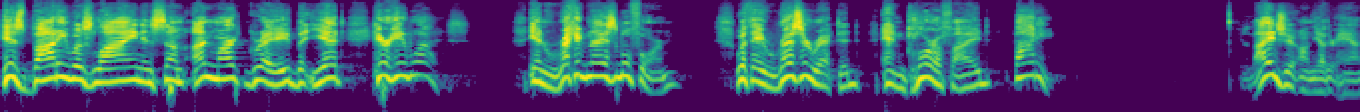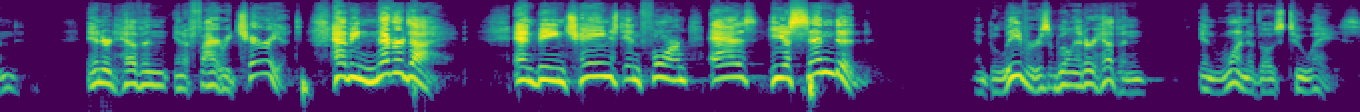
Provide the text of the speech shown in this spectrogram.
His body was lying in some unmarked grave, but yet here he was, in recognizable form, with a resurrected and glorified body. Elijah, on the other hand, entered heaven in a fiery chariot, having never died, and being changed in form as he ascended. And believers will enter heaven in one of those two ways.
